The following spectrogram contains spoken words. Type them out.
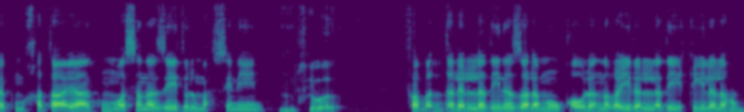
لكم خطاياكم وسنزيد المحسنين اس کے بعد فبدل الذين ظلموا قولا غير الذي قيل لهم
